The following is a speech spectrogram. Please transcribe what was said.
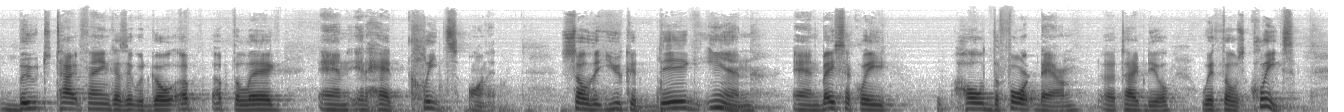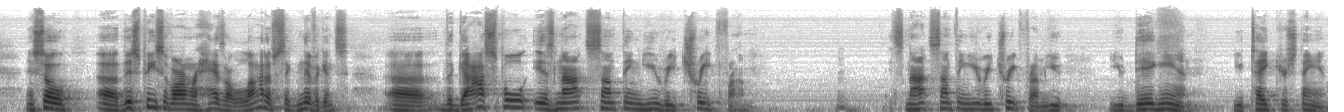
boot type thing because it would go up up the leg, and it had cleats on it, so that you could dig in and basically hold the fort down uh, type deal with those cleats. And so uh, this piece of armor has a lot of significance. Uh, the gospel is not something you retreat from. It's not something you retreat from. You, you dig in, you take your stand.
